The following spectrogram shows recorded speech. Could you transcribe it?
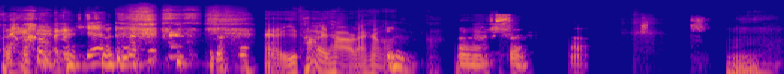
对，哎，一套一套的是吧？嗯，是，嗯，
